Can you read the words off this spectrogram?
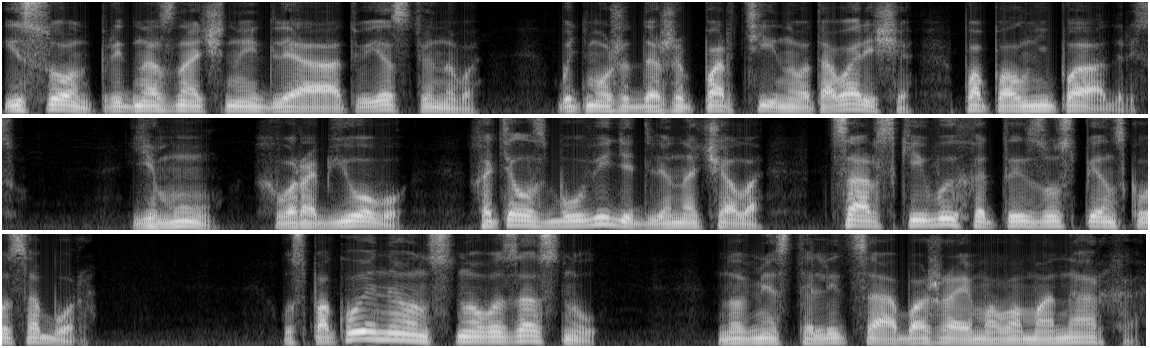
и сон, предназначенный для ответственного, быть может, даже партийного товарища, попал не по адресу. Ему, Хворобьеву, хотелось бы увидеть для начала царский выход из Успенского собора. Успокоенный он снова заснул, но вместо лица обожаемого монарха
